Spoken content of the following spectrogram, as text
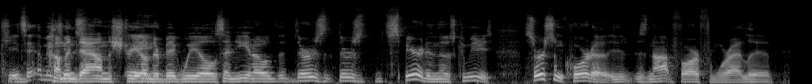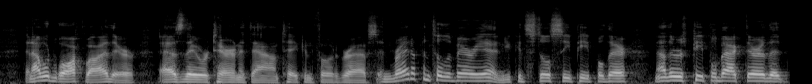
kids I mean, coming kids, down the street hey. on their big wheels, and you know there's there's spirit in those communities. Sursum Corda is not far from where I live. And I would walk by there as they were tearing it down, taking photographs, and right up until the very end, you could still see people there. Now there was people back there that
